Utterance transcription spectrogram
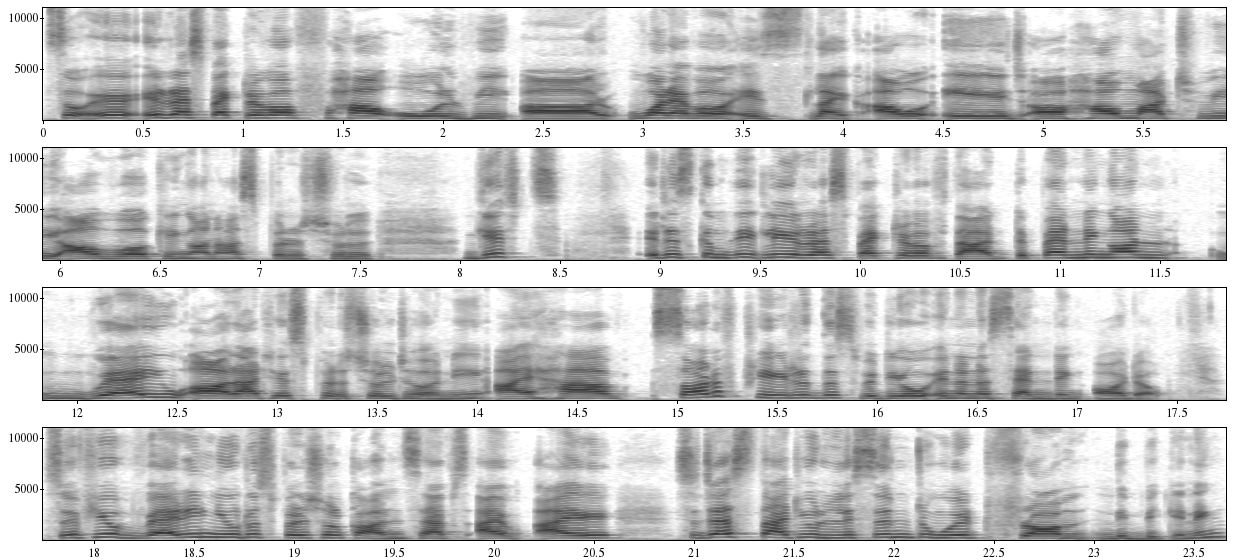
So irrespective of how old we are whatever is like our age or how much we are working on our spiritual gifts it is completely irrespective of that. Depending on where you are at your spiritual journey i have sort of created this video in an ascending order. So if you're very new to spiritual concepts i, I suggest that you listen to it from the beginning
